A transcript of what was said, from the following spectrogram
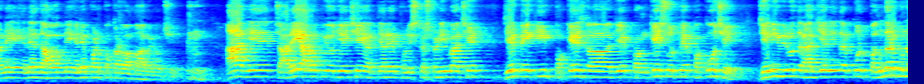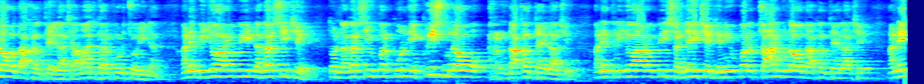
અને એને દાહોદને એને પણ પકડવામાં આવેલો છે. આ જે ચારેય આરોપીઓ જે છે, અત્યારે પોલીસ કસ્ટડીમાં છે. જે પૈકી પકેશ જે પંકેશ ઉર્ફે પકો છે, જેની વિરુદ્ધ રાજ્યની અંદર કુલ પંદર ગુનાઓ દાખલ થયેલા છે, આવા જ ઘરફોડ ચોરીના. અને બીજો આરોપી નગરસિંહ છે, તો નગરસિંહ ઉપર કુલ એકવીસ ગુનાઓ દાખલ થયેલા છે. અને ત્રીજો આરોપી સંજય છે, જેની ઉપર ચાર ગુનાઓ દાખલ થયેલા છે. અને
